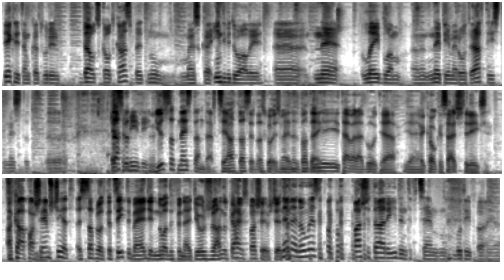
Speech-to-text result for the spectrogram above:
piekrītam, ka tur ir daudz kaut kas, bet nu, mēs kā individuāli uh, ne lablam, uh, nepiemēroti artisti, mēs tad, uh, esam indīgi. Jūs esat nestandarts, jā, tas ir tas, ko es mēģināju pateikt. Tā varētu būt. Jā, jā kaut kas atšķirīgs. A, kā pašiem šķiet? Es saprotu, ka citi mēģina nodefinēt jūsu žanru. Kā jums pašiem šķiet? Nē, nē, nu, mēs pa, pa, paši tā arī identificējam būtībā. Jā.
